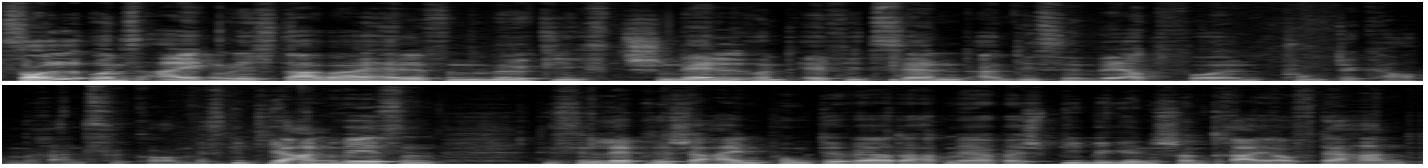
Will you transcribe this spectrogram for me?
soll uns eigentlich dabei helfen, möglichst schnell und effizient an diese wertvollen Punktekarten ranzukommen. Es gibt hier Anwesen, die sind läpprische 1 Punkte wert, da hat man ja bei Spielbeginn schon drei auf der Hand,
